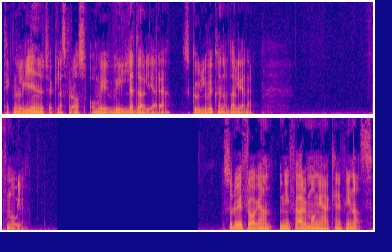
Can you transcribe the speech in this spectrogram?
teknologin utvecklas för oss, om vi ville dölja det, skulle vi kunna dölja det. Förmodligen. Så då är frågan, ungefär hur många kan det finnas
